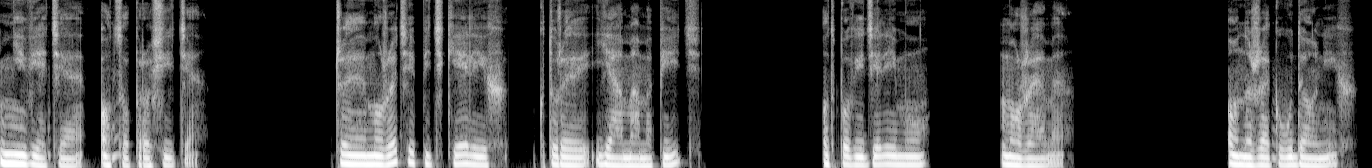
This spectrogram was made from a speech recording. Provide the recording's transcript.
Nie wiecie, o co prosicie. Czy możecie pić kielich, który ja mam pić? Odpowiedzieli mu: możemy. On rzekł do nich:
